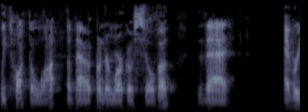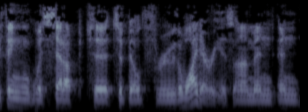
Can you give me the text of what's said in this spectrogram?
We talked a lot about under Marco Silva that everything was set up to to build through the wide areas, um, and and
